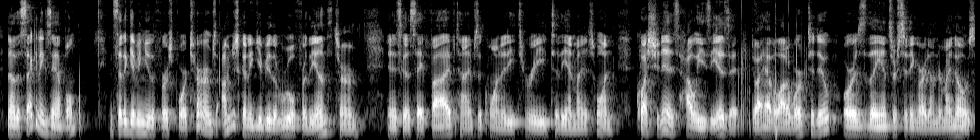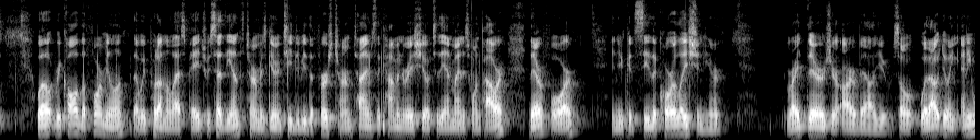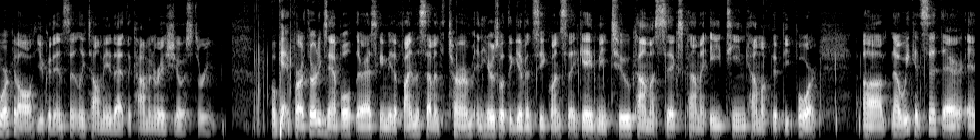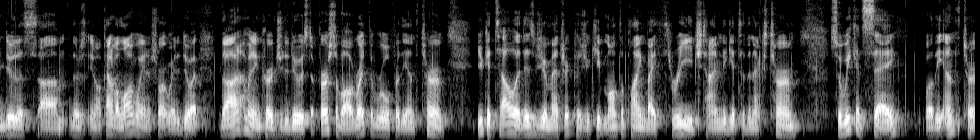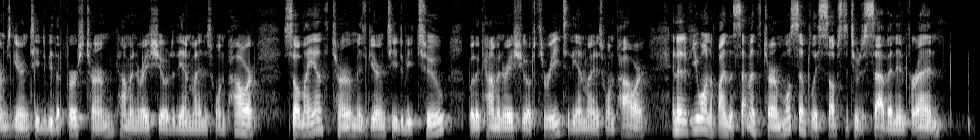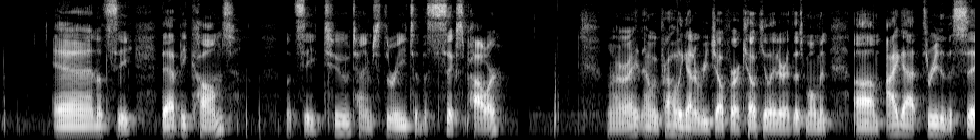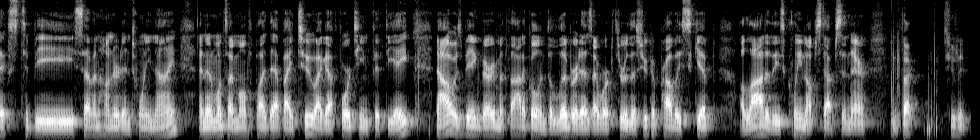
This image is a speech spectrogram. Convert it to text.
Now the second example, instead of giving you the first four terms, I'm just going to give you the rule for the nth term, and it's going to say 5 times the quantity 3 to the n minus 1. Question is, how easy is it? Do I have a lot of work to do, or is the answer sitting right under my nose? Well, recall the formula that we put on the last page. We said the nth term is guaranteed to be the first term times the common ratio to the n minus 1 power. Therefore, and you could see the correlation here, right there is your R value. So without doing any work at all, you could instantly tell me that the common ratio is 3. Okay, for our third example, they're asking me to find the seventh term, and here's what the given sequence. They gave me 2, comma 6, comma 18, comma 54. Uh, now we could sit there and do this. Um, there's you know kind of a long way and a short way to do it. what I'm going to encourage you to do is to first of all write the rule for the nth term. You could tell it is geometric because you keep multiplying by three each time to get to the next term. So we could say, well, the nth term is guaranteed to be the first term, common ratio to the n minus 1 power. So my nth term is guaranteed to be 2 with a common ratio of 3 to the n minus 1 power. And then if you want to find the seventh term, we'll simply substitute a 7 in for n. And let's see, that becomes, let's see, 2 times 3 to the 6th power. All right, now we probably got to reach out for our calculator at this moment. Um, I got 3 to the 6 to be 729, and then once I multiplied that by 2, I got 1458. Now, I was being very methodical and deliberate as I worked through this. You could probably skip a lot of these cleanup steps in there. In fact, excuse me,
